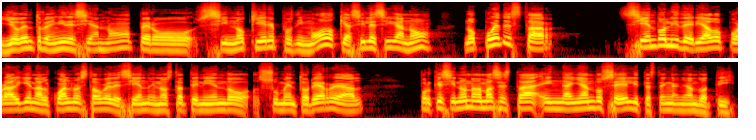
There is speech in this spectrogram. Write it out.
Y yo dentro de mí decía, no, pero si no quiere, pues ni modo, que así le siga, no. No puede estar siendo liderado por alguien al cual no está obedeciendo y no está teniendo su mentoría real, porque si no, nada más está engañándose él y te está engañando a ti.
